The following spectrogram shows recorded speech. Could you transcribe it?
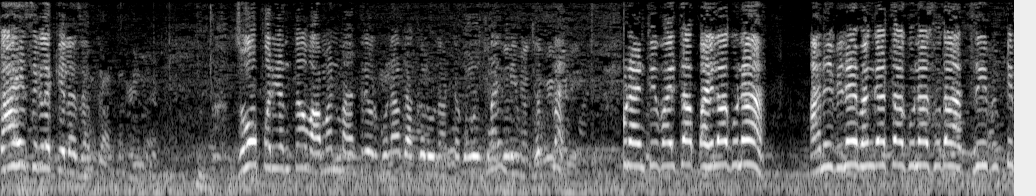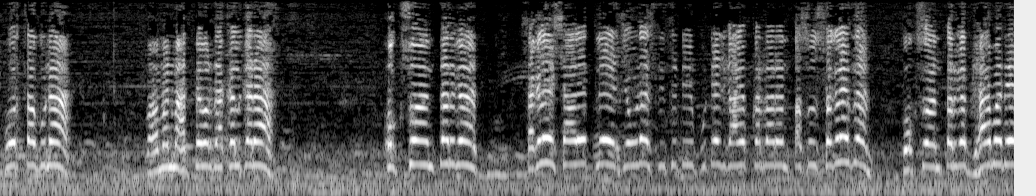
काय हे सगळं केलं जातं? जोपर्यंत वामन म्हात्रेवर गुन्हा दाखल होऊन अटक होत नाही मी उठत नाही. नाईन्टी फायचा पहिला गुन्हा आणि विनयभंगाचा गुन्हा सुद्धा थ्री फिफ्टी फोरचा गुन्हा. वामन म्हात्रेवर दाखल करा. पोक्सो अंतर्गत सगळे शाळेतले जेवढे सीसीटीव्ही फुटेज गायब करणाऱ्यांपासून सगळेजण पोक्सो अंतर्गत घ्या मध्ये.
